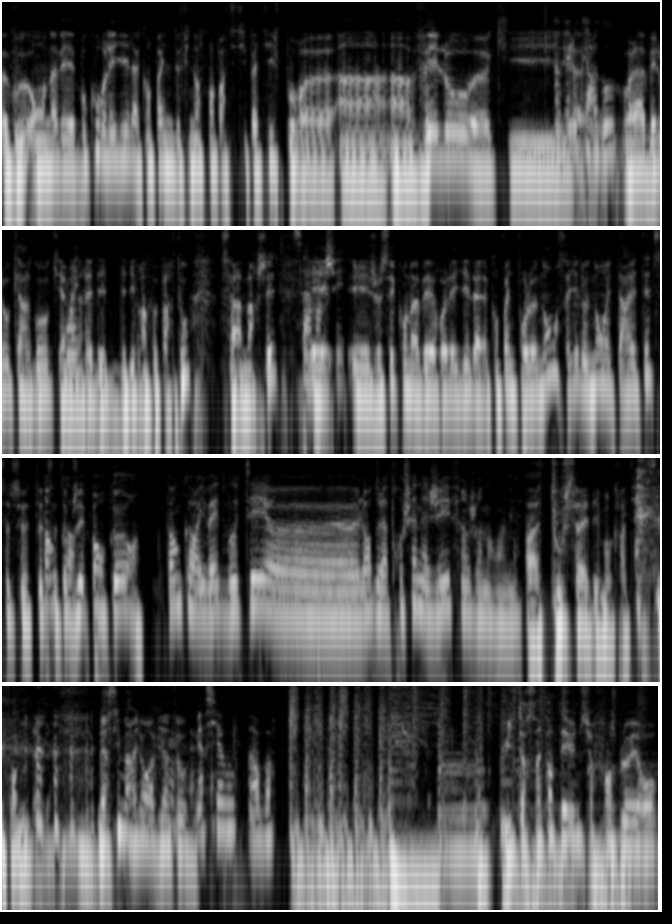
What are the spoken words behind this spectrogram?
Vous- on avait beaucoup relayé la campagne de financement participatif pour un, un vélo qui Un vélo cargo. voilà, vélo cargo qui amènerait des, des livres un peu partout. Ça a marché. Ça a et, marché. Et je sais qu'on avait relayé la, la campagne pour le nom. Ça y est, le nom est arrêté de ce- ce- de cet encore. objet, pas encore. Pas encore. Il va être voté euh, lors de la prochaine AG fin juin normalement. Ah, tout ça est démocratique, c'est formidable. Merci Marion, à bientôt. Merci à vous. Au revoir. 8h51 sur France Bleu Héros.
